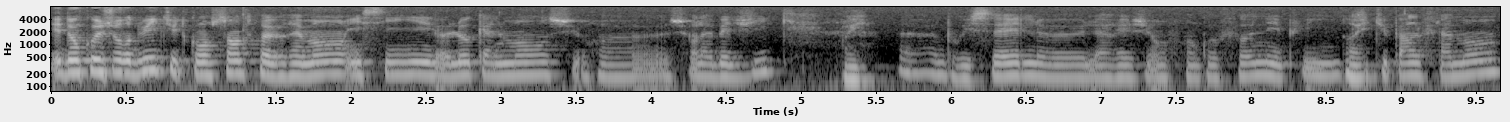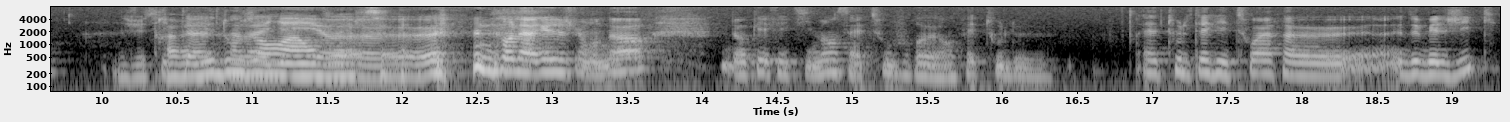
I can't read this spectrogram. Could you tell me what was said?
Et donc aujourd'hui, tu te concentres vraiment ici, euh, localement, sur, euh, sur la Belgique, oui. Euh, Bruxelles, la région francophone, et puis si tu parles flamand. J'ai travaillé 12 ans à Anvers. dans la région nord. Donc effectivement, ça t'ouvre en fait tout le, tout le territoire de Belgique.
